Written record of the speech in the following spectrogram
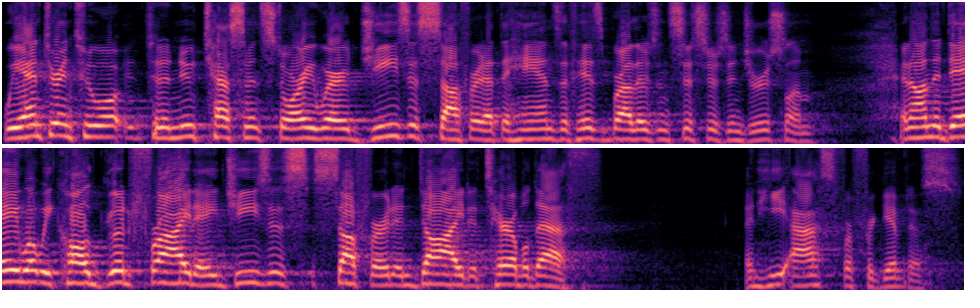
We enter into, into the New Testament story where Jesus suffered at the hands of his brothers and sisters in Jerusalem. And on the day, what we call Good Friday, Jesus suffered and died a terrible death. And he asked for forgiveness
